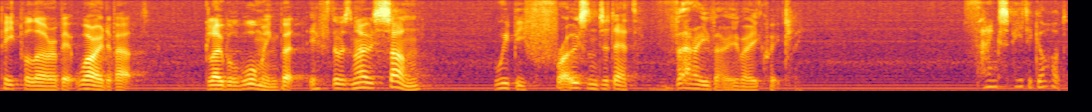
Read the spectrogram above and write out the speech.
People are a bit worried about global warming, but if there was no sun, we'd be frozen to death very, very, very quickly thanks be to God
